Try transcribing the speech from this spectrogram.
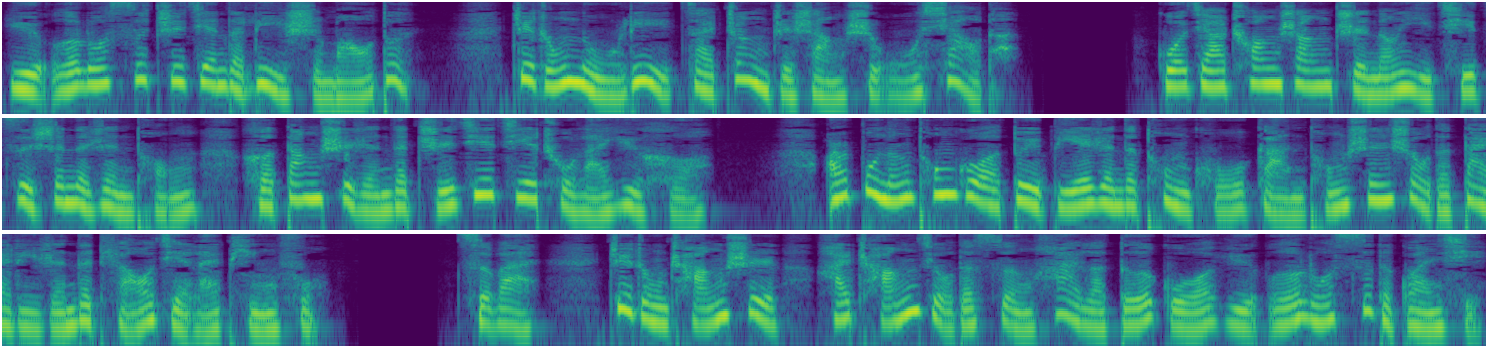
与俄罗斯之间的历史矛盾，这种努力在政治上是无效的。国家创伤只能以其自身的认同和当事人的直接接触来愈合，而不能通过对别人的痛苦感同身受的代理人的调解来平复。此外，这种尝试还长久的损害了德国与俄罗斯的关系。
